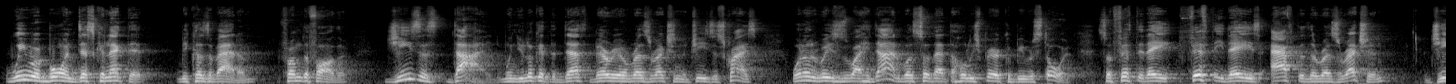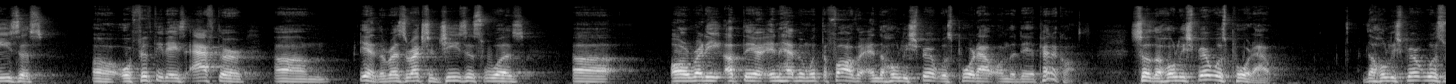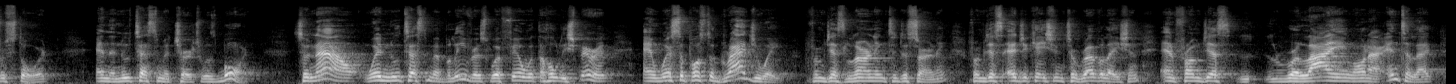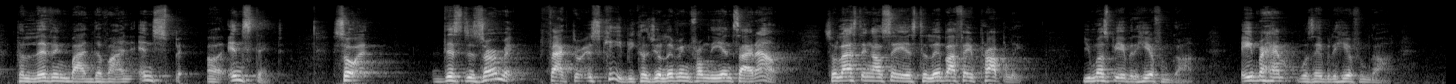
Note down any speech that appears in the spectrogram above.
we were born disconnected because of Adam from the Father. Jesus died. When you look at the death, burial, resurrection of Jesus Christ, one of the reasons why he died was so that the Holy Spirit could be restored. So 50, day, 50 days after the resurrection, Jesus, uh, or 50 days after, um, yeah, the resurrection, Jesus was uh, already up there in heaven with the Father, and the Holy Spirit was poured out on the day of Pentecost. So the Holy Spirit was poured out, the Holy Spirit was restored, and the New Testament church was born. So now we're New Testament believers, we're filled with the Holy Spirit, and we're supposed to graduate from just learning to discerning, from just education to revelation, and from just relying on our intellect to living by divine insp- uh, instinct. So, uh, this discernment factor is key because you're living from the inside out. So, last thing I'll say is to live by faith properly, you must be able to hear from God. Abraham was able to hear from God,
